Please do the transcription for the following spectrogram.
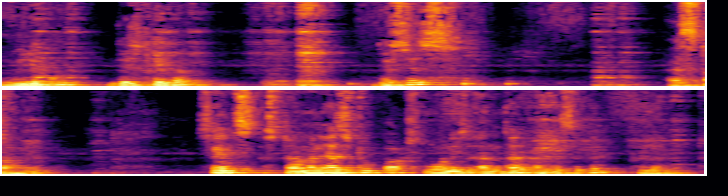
we look this figure this is stamen since stamen has two parts one is anther and the filament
